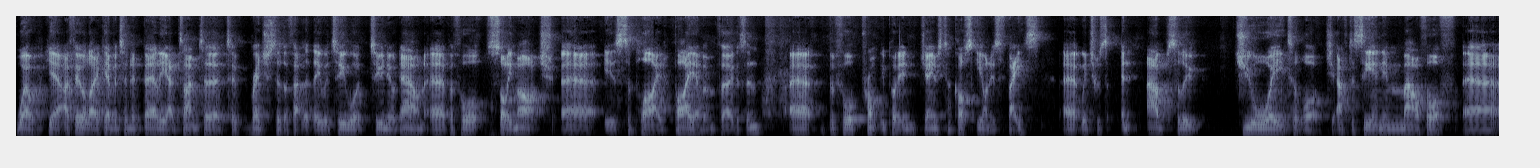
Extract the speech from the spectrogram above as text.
well, yeah, I feel like Everton had barely had time to to register the fact that they were two two nil down uh, before Solly March uh, is supplied by Evan Ferguson uh, before promptly putting James Tarkowski on his face, uh, which was an absolute joy to watch after seeing him mouth off uh,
